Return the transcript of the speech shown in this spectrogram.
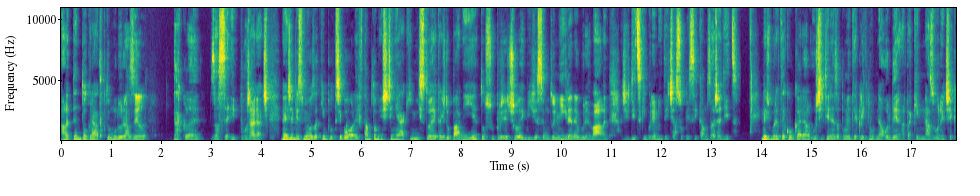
ale tentokrát k tomu dorazil takhle zase i pořadač. Ne, že bychom ho zatím potřebovali, v tamtom ještě nějaký místo je, každopádně je to super, že člověk ví, že se mu to nikde nebude válet a že vždycky bude mít ty časopisy kam zařadit. Než budete koukat dál, určitě nezapomeňte kliknout na odběr a taky na zvoneček.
